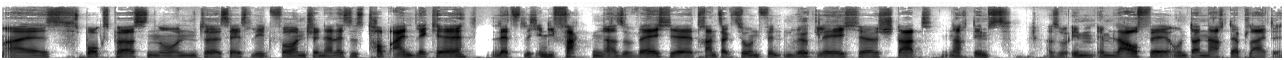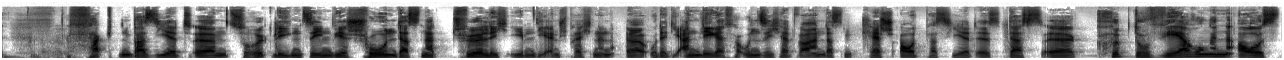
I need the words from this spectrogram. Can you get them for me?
als Spokesperson und äh, Sales Lead von Genesis Top-Einblicke letztlich in die Fakten. Also welche Transaktionen finden wirklich statt, nachdem es also im, im Laufe und dann nach der Pleite. Faktenbasiert ähm, zurückliegend sehen wir schon, dass natürlich eben die entsprechenden äh, oder die Anleger verunsichert waren, dass ein Cash-out passiert ist, dass äh, Kryptowährungen aus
